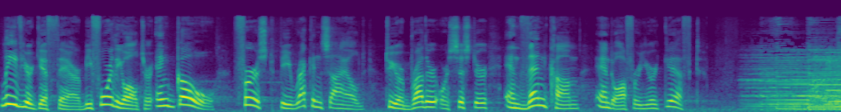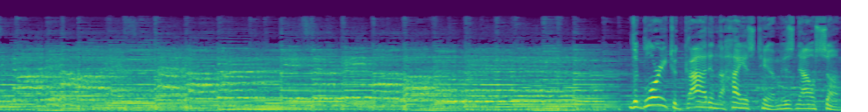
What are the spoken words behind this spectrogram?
Leave your gift there before the altar and go. First be reconciled to your brother or sister, and then come and offer your gift. The Glory to God in the highest hymn is now sung.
